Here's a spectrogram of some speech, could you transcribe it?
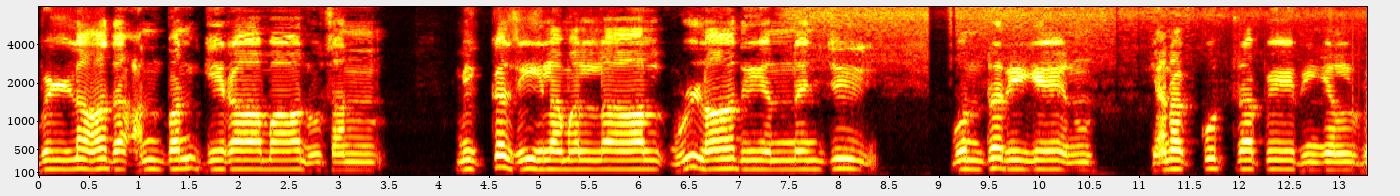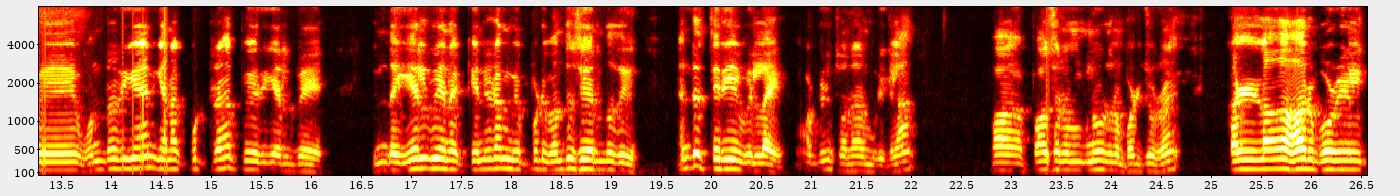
கீழ் வில்லாத அன்பன் கிராமானுசன் மிக்க சீலமல்லால் உள்ளாது என் நெஞ்சு. ஒன்றறியேன் எனக்குற்ற பேரியல்வே ஒன்றறியேன் எனக்குற்ற பேரியல்வே. இந்த இயல்பு எனக்கு என்னிடம் எப்படி வந்து சேர்ந்தது என்று தெரியவில்லை. அப்படின்னு சொன்னார் முடிக்கலாம். பா பாசனம் நூறு படிச்சு விடுறேன். கள்ளார் பொழில்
